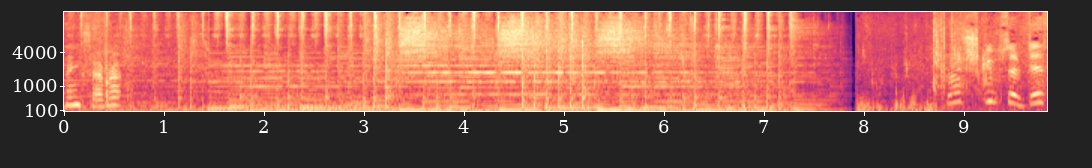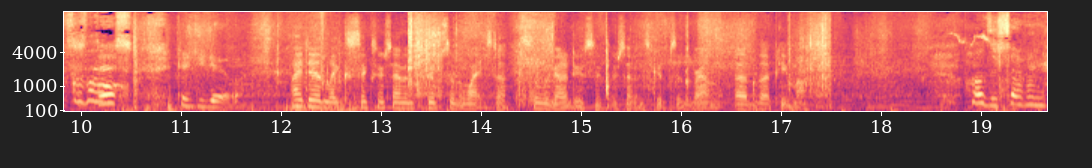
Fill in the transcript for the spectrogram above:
Thanks, Everett. Scoops of this this did you do? I did like six or seven scoops of the white stuff, so we gotta do six or seven scoops of the brown, of the peat moss. Oh, the seven.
